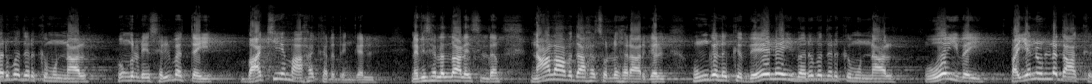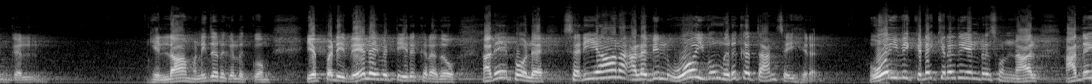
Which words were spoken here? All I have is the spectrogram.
வருவதற்கு முன்னால் உங்களுடைய செல்வத்தை பாக்கியமாக கருதுங்கள். நபி சொல்லா அலைஹி நாலாவதாக சொல்லுகிறார்கள் உங்களுக்கு வேலை வருவதற்கு முன்னால் ஓய்வை பயனுள்ளதாக்குங்கள். எல்லா மனிதர்களுக்கும் எப்படி வேலை வெட்டி இருக்கிறதோ அதே போல சரியான அளவில் ஓய்வும் இருக்கத்தான் செய்கிறது. ஓய்வு கிடைக்கிறது என்று சொன்னால் அதை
